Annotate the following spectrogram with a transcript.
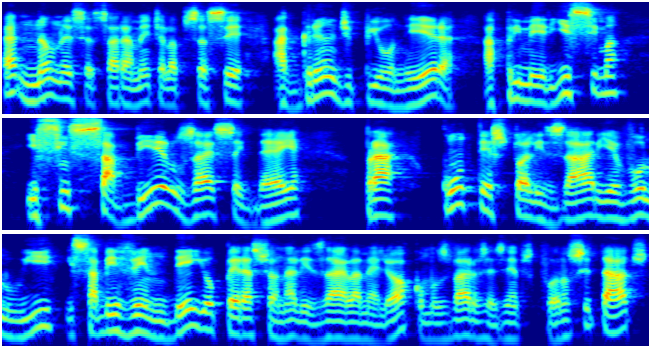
é, não necessariamente ela precisa ser a grande pioneira, a primeiríssima, e sim saber usar essa ideia para contextualizar e evoluir e saber vender e operacionalizar ela melhor, como os vários exemplos que foram citados,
